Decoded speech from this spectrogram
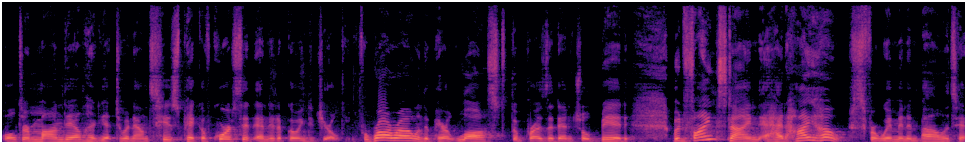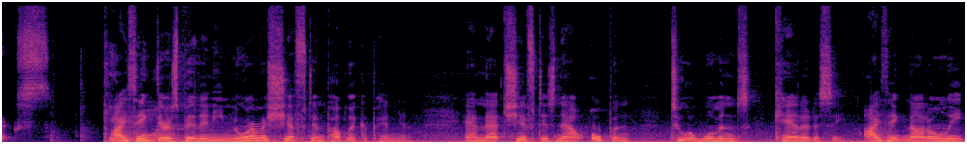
Walter Mondale had yet to announce his pick. Of course, it ended up going to Geraldine Ferraro, and the pair lost the presidential bid. But Feinstein had high hopes for women in politics. I think there's been an enormous shift in public opinion, and that shift is now open to a woman's candidacy. I think not only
